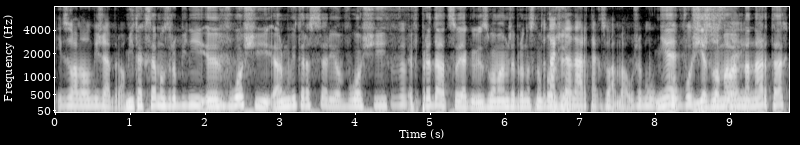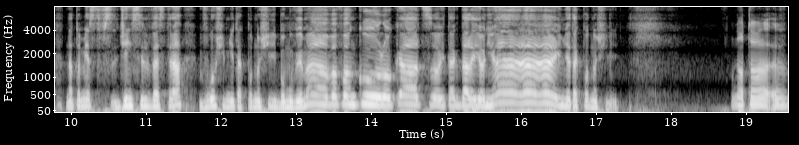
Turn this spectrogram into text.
I złamał mi żebro. Mi tak samo zrobili e, Włosi, ale mówię teraz serio, Włosi W, w Predaco, jak złamałem żebro na to tak snowboardzie. na nartach złamał, że mu Nie, ja złamałem ścisnęli. na nartach, natomiast w dzień Sylwestra Włosi mnie tak podnosili, bo mówiłem, a wafankulo, kaco i tak dalej i oni, eee, i mnie tak podnosili. No to y,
